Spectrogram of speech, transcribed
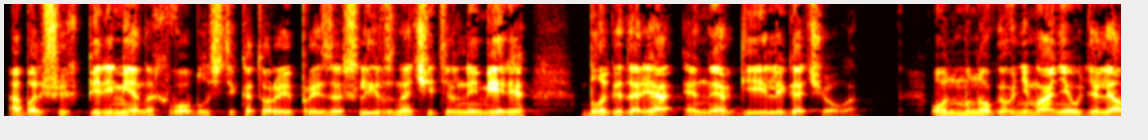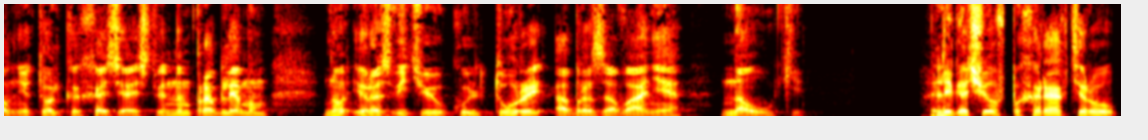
о больших переменах в области, которые произошли в значительной мере благодаря энергии Легачева. Он много внимания уделял не только хозяйственным проблемам, но и развитию культуры, образования, науки. Легачев по характеру,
